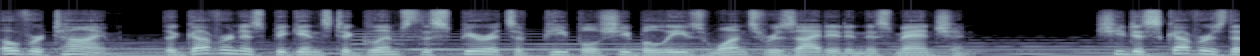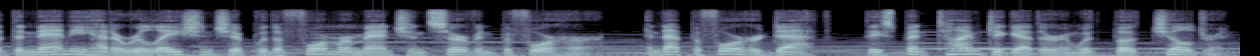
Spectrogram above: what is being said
Over time, the governess begins to glimpse the spirits of people she believes once resided in this mansion. She discovers that the nanny had a relationship with a former mansion servant before her, and that before her death, they spent time together and with both children.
